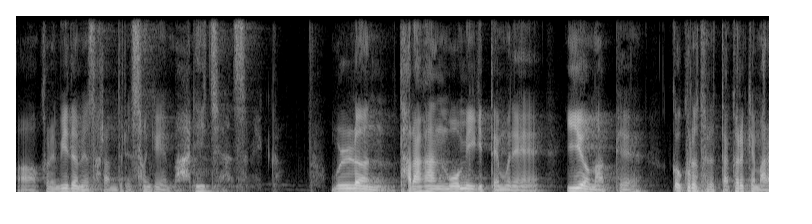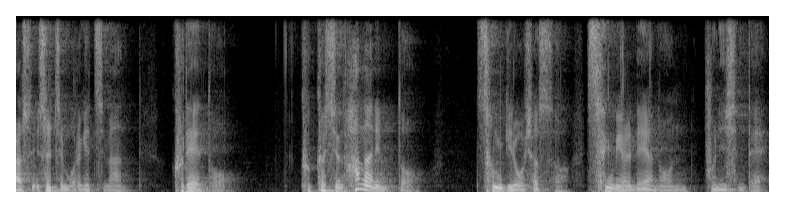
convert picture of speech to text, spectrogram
어, 그런 믿음의 사람들이 성경에 많이 있지 않습니까? 물론 타락한 몸이기 때문에 위험 앞에 거꾸로 들었다 그렇게 말할 수 있을지 모르겠지만 그래도 그 크신 하나님도 섬기러 오셔서 생명을 내어놓은 분이신데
